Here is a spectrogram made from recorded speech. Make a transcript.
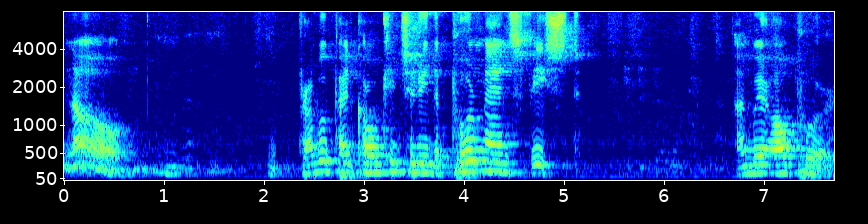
no. Prabhupada called khichdi the poor man's feast. And we're all poor,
